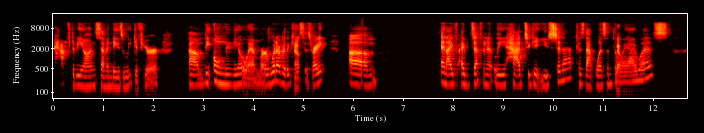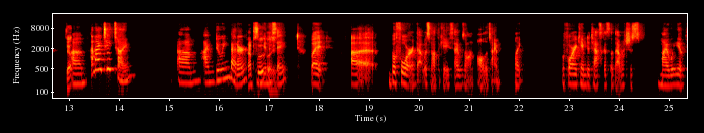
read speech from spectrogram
have to be on seven days a week if you're um, the only OM or whatever the case is, right? Um, and I've I've definitely had to get used to that because that wasn't the Yep. way I was. Yep. Um, and I take time. Um, I'm doing better. Absolutely. I'm gonna say, but uh, before that was not the case. I was on all the time. Like before I came to Taskus, that was just my way of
